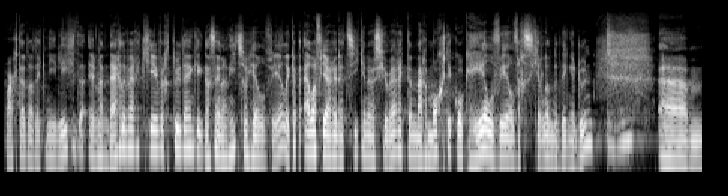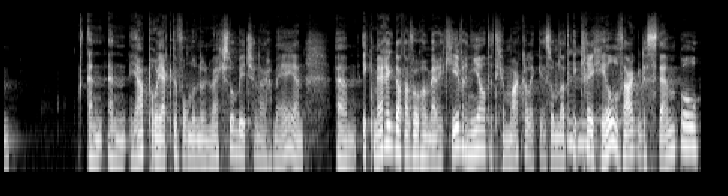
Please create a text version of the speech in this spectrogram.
wacht hè, dat ik niet lieg, in mijn derde werkgever toe denk ik, dat zijn er niet zo heel veel. Ik heb elf jaar in het ziekenhuis gewerkt en daar mocht ik ook heel veel verschillende dingen doen. Mm um, en, en ja, projecten vonden hun weg zo'n beetje naar mij. En um, ik merk dat dat voor een werkgever niet altijd gemakkelijk is, omdat ik mhm. kreeg heel vaak de stempel,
